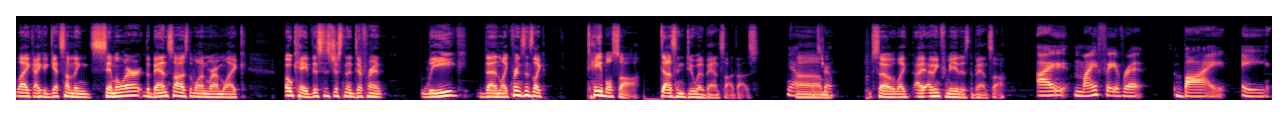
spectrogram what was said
Like, I could get something similar. The bandsaw is the one where I'm like, okay, this is just in a different league than like, for instance, like table saw doesn't do what a bandsaw does. Yeah, that's Um, true. So like I, I think for me it is the bandsaw. I my favorite by a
